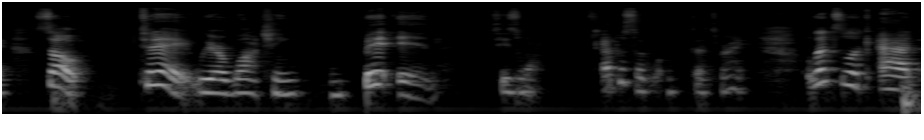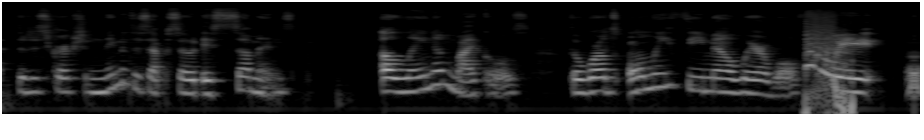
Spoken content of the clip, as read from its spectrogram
Okay, so today we are watching Bitten, season one, episode one. That's right. Let's look at the description. The name of this episode is Summons. Elena Michaels, the world's only female werewolf. Wait.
